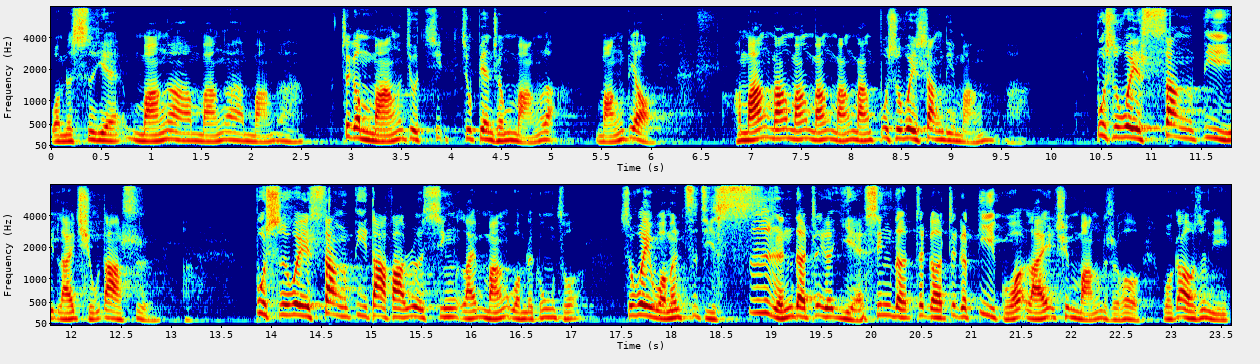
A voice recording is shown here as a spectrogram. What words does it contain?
我们的事业忙啊忙啊忙啊，这个忙就就变成忙了，忙掉。忙忙忙忙忙忙，不是为上帝忙啊，不是为上帝来求大事啊，不是为上帝大发热心来忙我们的工作，是为我们自己私人的这个野心的这个这个帝国来去忙的时候，我告诉你，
